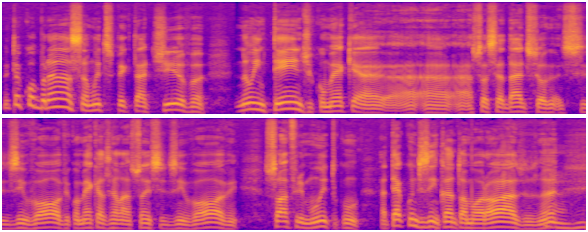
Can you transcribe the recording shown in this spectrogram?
Muita cobrança, muita expectativa. Não entende como é que a, a, a sociedade se, se, desenvolve, como é que as relações se desenvolvem. Sofre muito, com, até com desencanto amorosos, né? Uhum.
